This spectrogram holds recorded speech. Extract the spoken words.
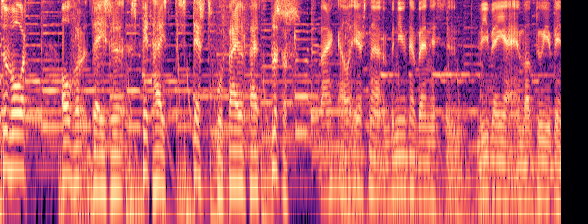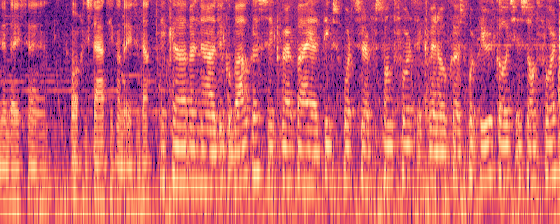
te woord over deze fitheidstest voor 55-plussers. Waar ik allereerst naar, benieuwd naar ben is wie ben jij en wat doe je binnen deze organisatie van deze dag? Ik eh, ben uh, Duco Boukes. Ik werk bij uh, Team Sport Service Zandvoort. Ik ben ook sportbeheercoach in Zandvoort.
